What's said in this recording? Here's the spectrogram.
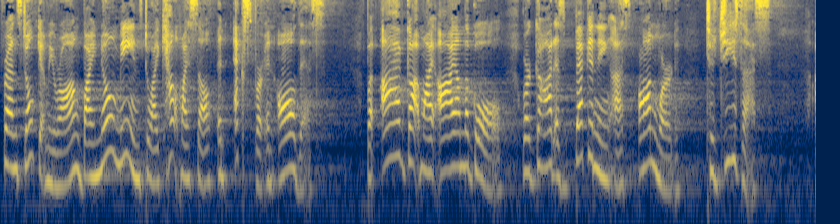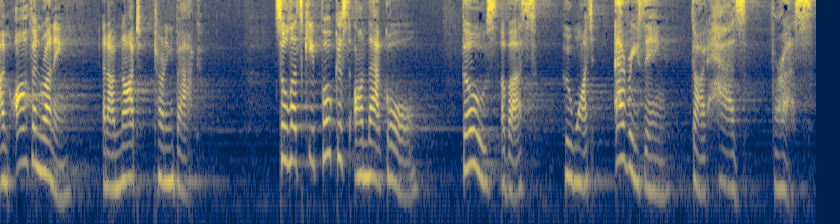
Friends, don't get me wrong. By no means do I count myself an expert in all this. But I've got my eye on the goal where God is beckoning us onward to Jesus. I'm off and running, and I'm not turning back. So let's keep focused on that goal. Those of us who want everything God has for us.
